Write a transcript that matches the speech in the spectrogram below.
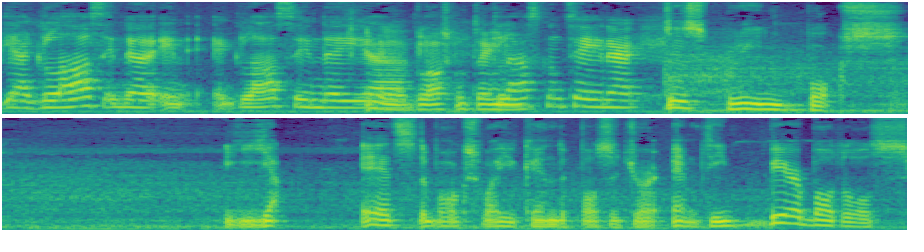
yeah glass in the in uh, glass in the uh, a glass container. glass container. This green box. Yeah, it's the box where you can deposit your empty beer bottles.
